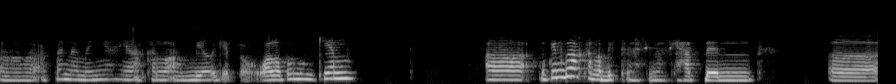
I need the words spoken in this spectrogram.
eh, apa namanya yang akan lo ambil gitu. Walaupun mungkin eh, mungkin gue akan lebih ke ngasih nasihat dan eh,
